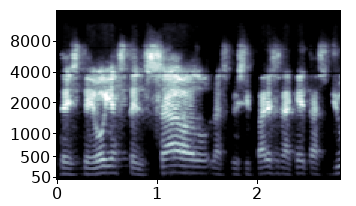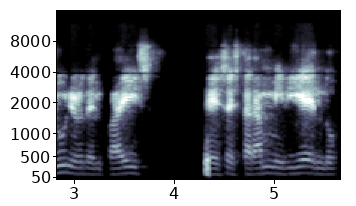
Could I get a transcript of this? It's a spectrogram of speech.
Desde hoy hasta el sábado, las principales raquetas junior del país eh, se estarán midiendo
